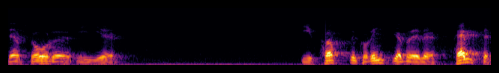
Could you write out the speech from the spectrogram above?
Der står det i i første Korintiabrevet 15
